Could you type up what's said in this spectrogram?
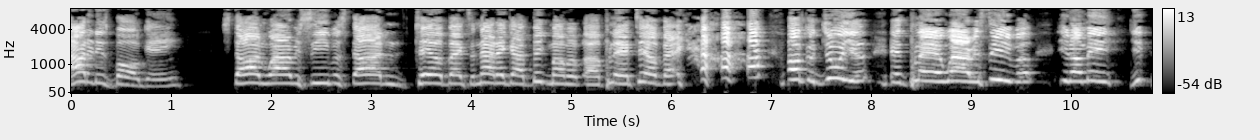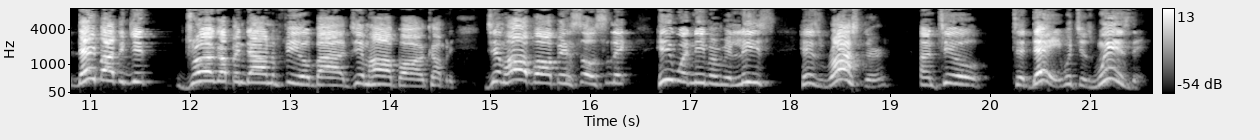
out of this ball game, starting wide receiver, starting tailback. So now they got Big Mama uh, playing tailback. Uncle Junior is playing wide receiver. You know what I mean? You, they about to get drug up and down the field by Jim Harbaugh and company. Jim Harbaugh been so slick, he wouldn't even release his roster until today, which is Wednesday.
